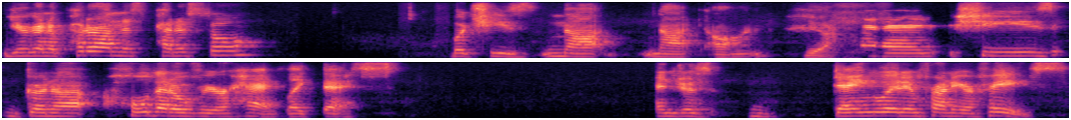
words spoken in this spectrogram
you're gonna put her on this pedestal but she's not not on yeah, and she's gonna hold that over your head like this and just dangle it in front of your face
